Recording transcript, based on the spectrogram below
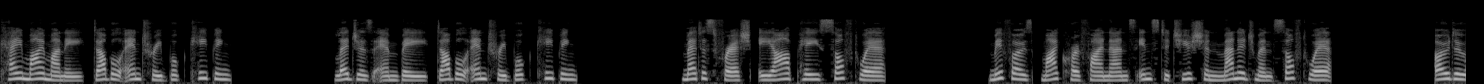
K-MyMoney, double-entry bookkeeping. LedgerSMB, double entry bookkeeping. Metasfresh, ERP software. MIFOS, microfinance institution management software. Odoo,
